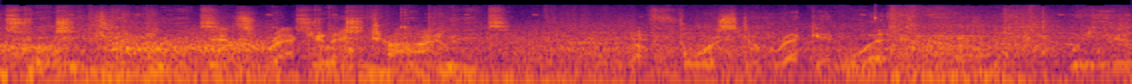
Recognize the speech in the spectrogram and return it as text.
Construction complete. It's reckoning time. Complete. A force to reckon with. We hear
